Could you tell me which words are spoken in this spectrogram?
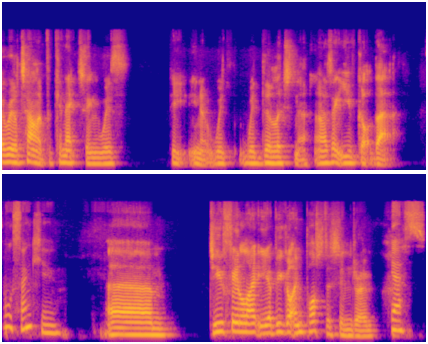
a real talent for connecting with you know with with the listener and i think you've got that oh thank you um do you feel like you have you got imposter syndrome yes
